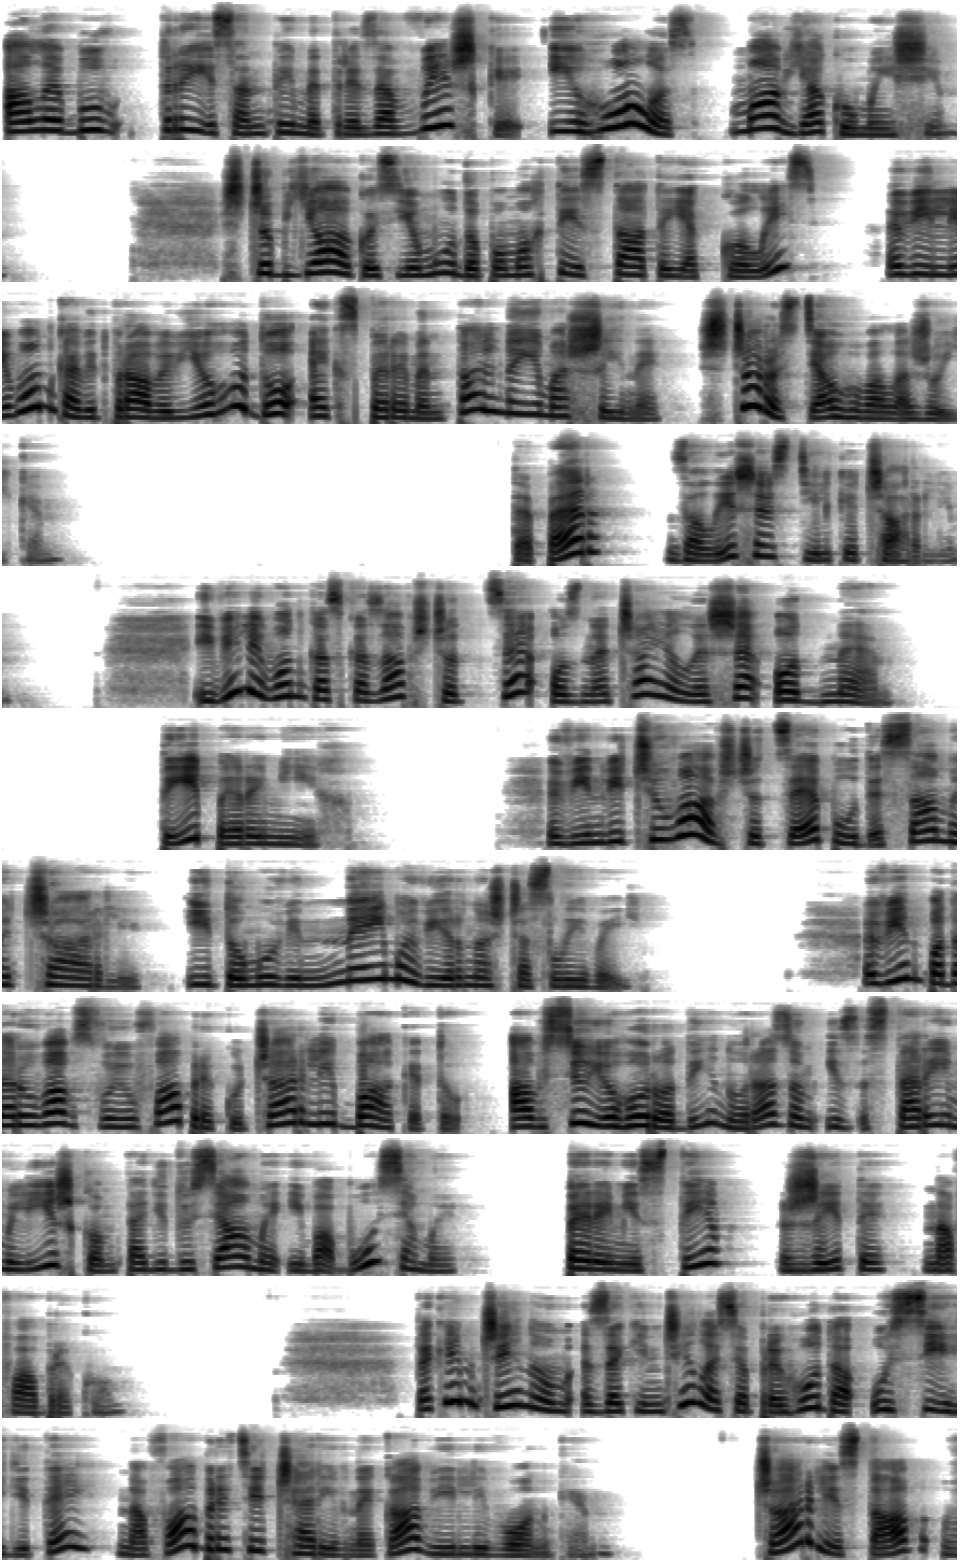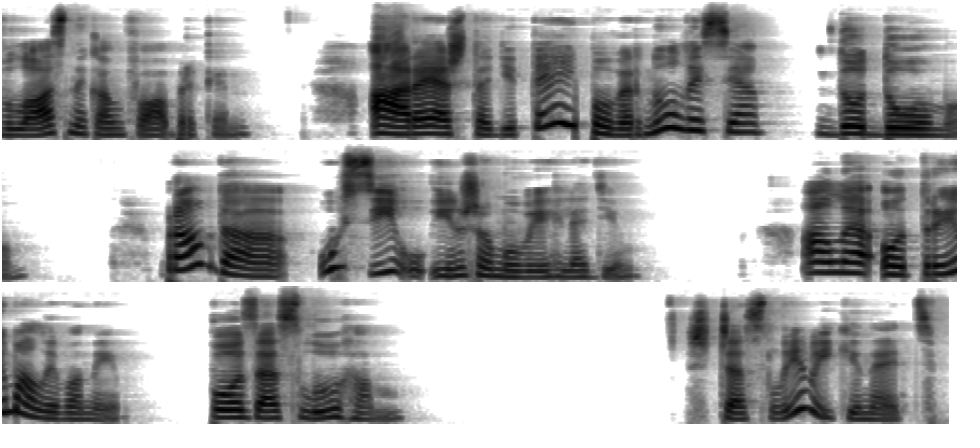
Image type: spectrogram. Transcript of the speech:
Але був 3 сантиметри заввишки, і голос мав як у миші. Щоб якось йому допомогти стати як колись, Віллі Вонка відправив його до експериментальної машини, що розтягувала жуйки. Тепер залишився тільки Чарлі. І Віллі Вонка сказав, що це означає лише одне ти переміг. Він відчував, що це буде саме Чарлі, і тому він неймовірно щасливий. Він подарував свою фабрику Чарлі Бакету, а всю його родину разом із старим ліжком та дідусями і бабусями перемістив жити на фабрику. Таким чином закінчилася пригода усіх дітей на фабриці чарівника Віллі Вонки. Чарлі став власником фабрики, а решта дітей повернулися додому. Правда, усі у іншому вигляді. Але отримали вони по заслугам. Щасливий кінець!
